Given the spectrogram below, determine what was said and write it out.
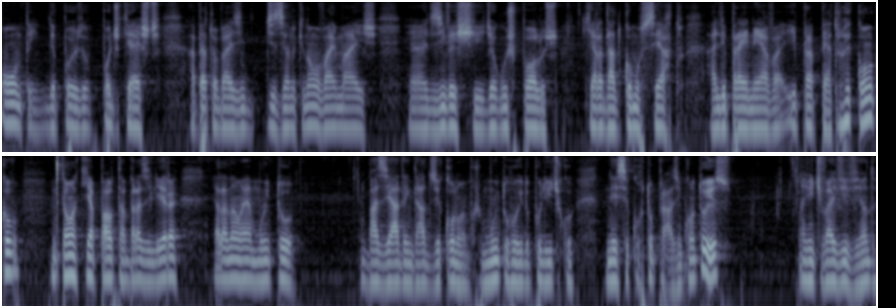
ontem, depois do podcast, a Petrobras dizendo que não vai mais é, desinvestir de alguns polos que era dado como certo ali para a Eneva e para Petro Recôncavo. Então aqui a pauta brasileira ela não é muito baseada em dados econômicos, muito ruído político nesse curto prazo. Enquanto isso, a gente vai vivendo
